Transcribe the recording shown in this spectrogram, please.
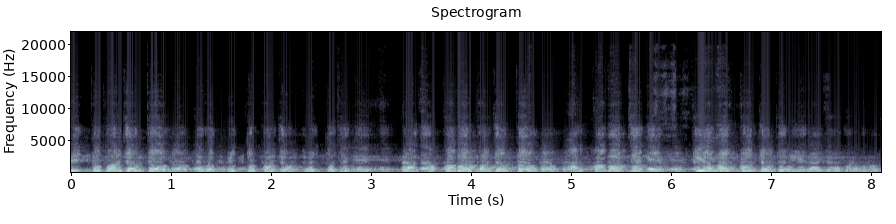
মৃত্যু পর্যন্ত এবং মৃত্যু পর্যন্ত, মৃত্যু থেকে ব্রাদার কবর পর্যন্ত, আর কবর থেকে কিয়ামত পর্যন্ত নিয়ে যায়। যেন করে বলুন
